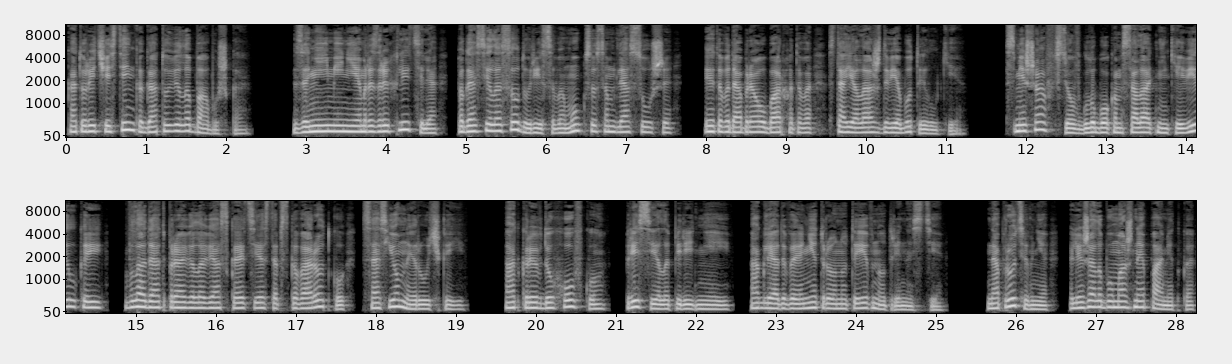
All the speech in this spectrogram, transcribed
который частенько готовила бабушка. За неимением разрыхлителя погасила соду рисовым уксусом для суши. Этого добра у Бархатова стояло аж две бутылки. Смешав все в глубоком салатнике вилкой, Влада отправила вязкое тесто в сковородку со съемной ручкой. Открыв духовку, присела перед ней, оглядывая нетронутые внутренности. На противне лежала бумажная памятка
